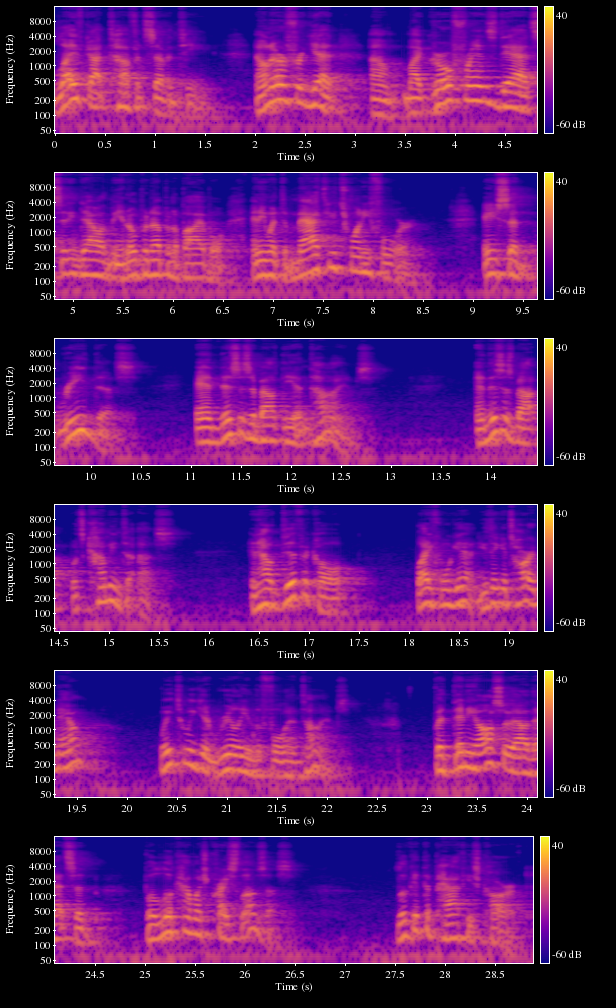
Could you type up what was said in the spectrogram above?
life got tough at 17. And I'll never forget um, my girlfriend's dad sitting down with me and opened up in a Bible, and he went to Matthew 24, and he said, Read this. And this is about the end times. And this is about what's coming to us and how difficult life will get. You think it's hard now? Wait till we get really in the full end times. But then he also out of that said, But look how much Christ loves us. Look at the path he's carved.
